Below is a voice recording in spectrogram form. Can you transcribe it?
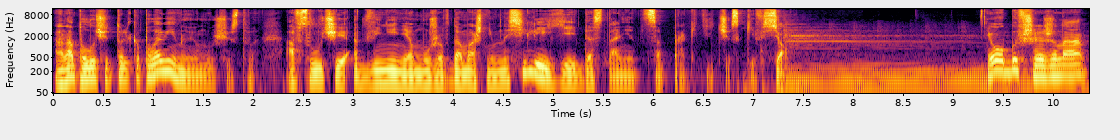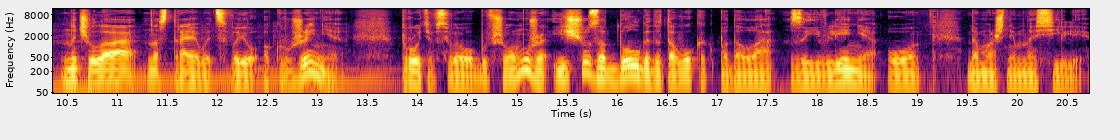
она получит только половину имущества, а в случае обвинения мужа в домашнем насилии ей достанется практически все. Его бывшая жена начала настраивать свое окружение против своего бывшего мужа еще задолго до того, как подала заявление о домашнем насилии.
